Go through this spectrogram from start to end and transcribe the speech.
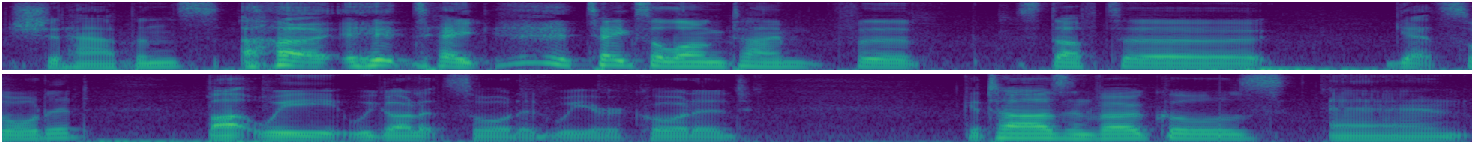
shit happens. Uh, it take it takes a long time for stuff to get sorted. But we we got it sorted. We recorded guitars and vocals and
